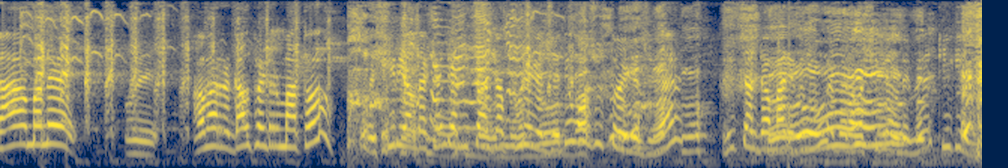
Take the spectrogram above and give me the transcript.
না মানে ওই আমার গার্লফ্রেন্ডের মা তো ওই সিরিয়াল দেখে যে রিচার্জটা পুড়ে গেছে অসুস্থ হয়ে গেছে হ্যাঁ? রিচার্জটা মারি সিরিয়াল দেবে ঠিকই আছে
